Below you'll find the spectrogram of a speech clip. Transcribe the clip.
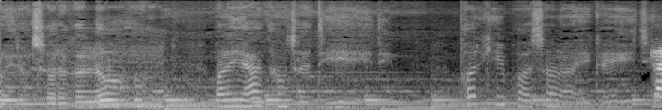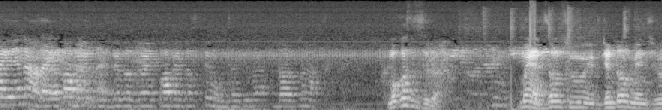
मेरो स्वर्ग लो। मलाई याद आउँछ ती दिन। फर्की बस्न एकैछिन चाहिएन हामीलाई तपाईँ खोजेको चाहिँ तपाईँ जस्तै हुन्छ कि बा, डर पो लाग्छ म कस्तो छु र? म ह्यान्डसम छु जेन्टलमेन छु।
